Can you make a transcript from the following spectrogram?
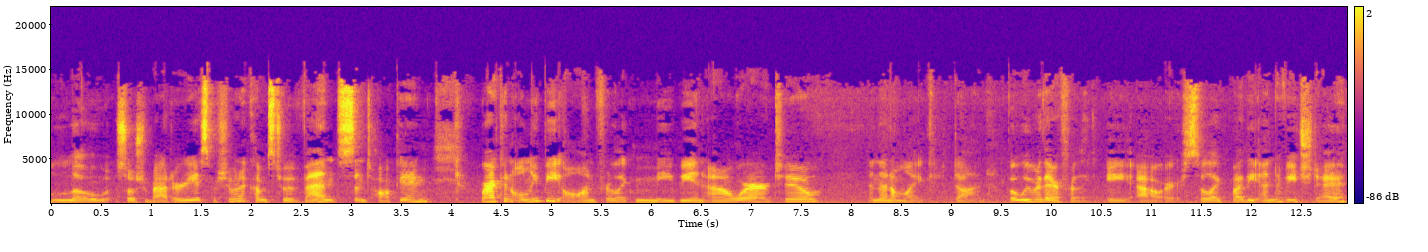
low social battery, especially when it comes to events and talking, where I can only be on for like maybe an hour or two, and then I'm like done. But we were there for like eight hours, so like by the end of each day,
